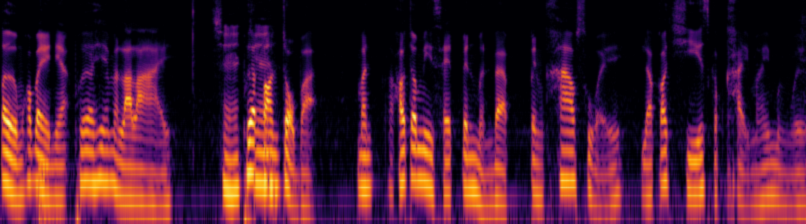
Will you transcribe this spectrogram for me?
เติมเข้าไปในเนี้ยเพื่อให้มันละลายแช่เพื่อแค่ตอนจบอะ มันเขาจะมีเซตเป็นเหมือนแบบเป็นข้าวสวย แล้วก็ชีสกับไข่มาให้มึงเว้ย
